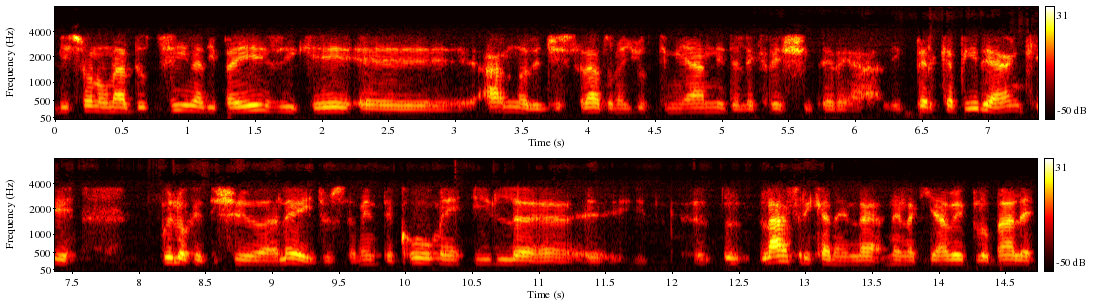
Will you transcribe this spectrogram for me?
vi sono una dozzina di paesi che eh, hanno registrato negli ultimi anni delle crescite reali. Per capire anche quello che diceva lei giustamente come il, eh, l'Africa nella, nella, chiave globale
